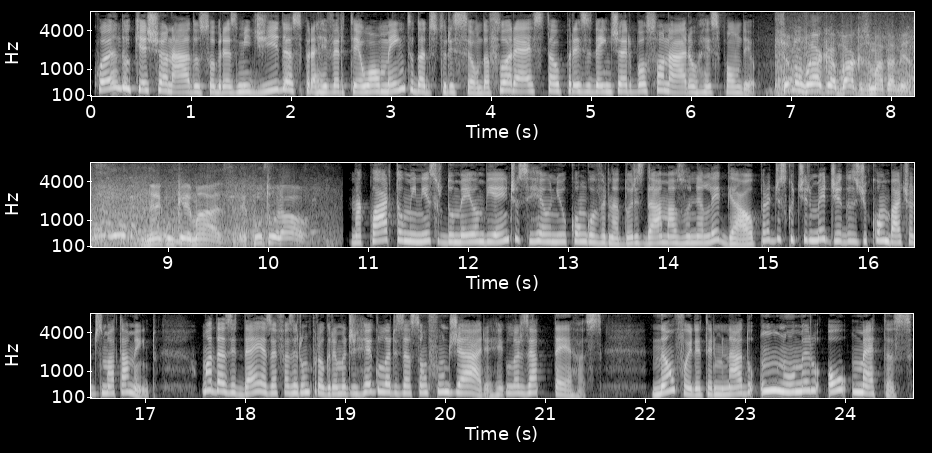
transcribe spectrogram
Quando questionado sobre as medidas para reverter o aumento da destruição da floresta, o presidente Jair Bolsonaro respondeu: Você não vai acabar com o desmatamento, nem com queimadas, é cultural. Na quarta, o ministro do Meio Ambiente se reuniu com governadores da Amazônia Legal para discutir medidas de combate ao desmatamento. Uma das ideias é fazer um programa de regularização fundiária, regularizar terras. Não foi determinado um número ou metas.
